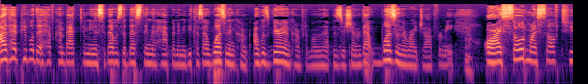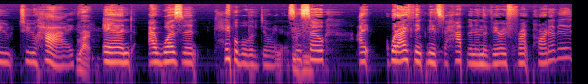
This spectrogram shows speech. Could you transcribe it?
I've had people that have come back to me and said that was the best thing that happened to me because I wasn't uncom- I was very uncomfortable in that position or that wasn't the right job for me. Mm. Or I sold myself too too high Right. and I wasn't capable of doing this. And so I what I think needs to happen in the very front part of it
